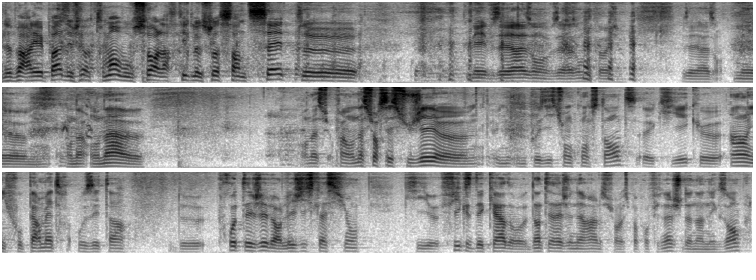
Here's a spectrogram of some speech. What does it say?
ne parlez pas de. Autrement, on vous sort l'article 67. Euh. Mais vous avez raison, vous avez raison de corriger. Vous avez raison. Mais on a. On a on a, sur, enfin, on a, sur, ces sujets une, une, position constante qui est que, un, il faut permettre aux États de protéger leur législation qui fixe des cadres d'intérêt général sur le sport professionnel. Je donne un exemple.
